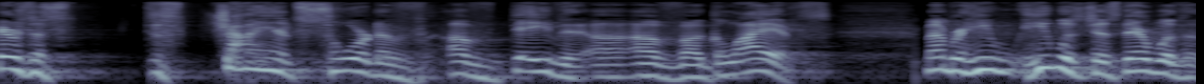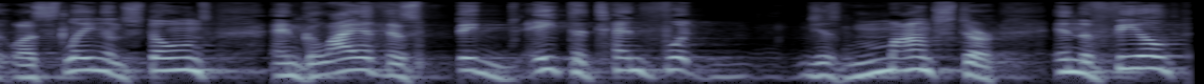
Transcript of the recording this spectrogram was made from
Here's this, this giant sword of, of David, uh, of uh, Goliath's. Remember, he, he was just there with a sling and stones, and Goliath, this big eight to 10 foot just monster in the field.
